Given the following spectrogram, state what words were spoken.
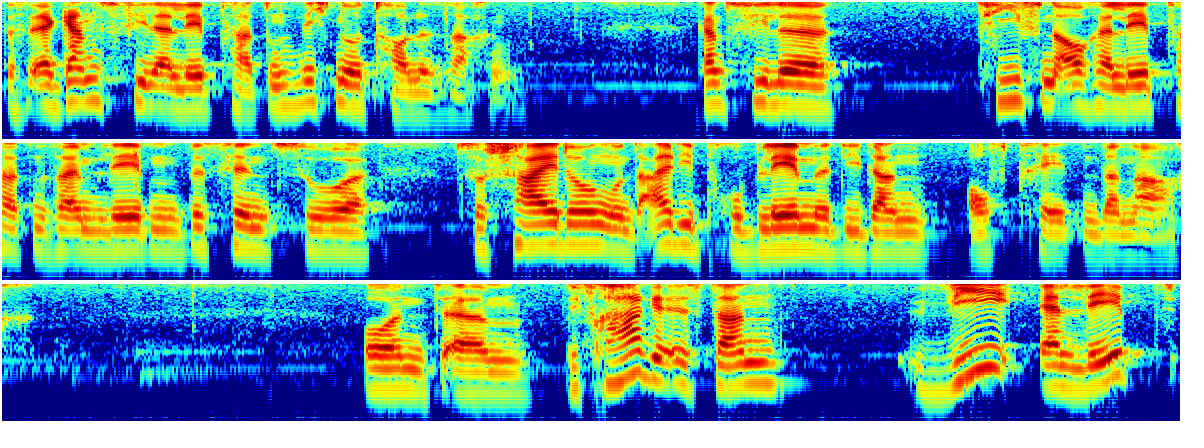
dass er ganz viel erlebt hat und nicht nur tolle Sachen. Ganz viele Tiefen auch erlebt hat in seinem Leben bis hin zur, zur Scheidung und all die Probleme, die dann auftreten danach. Und ähm, die Frage ist dann, wie erlebt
